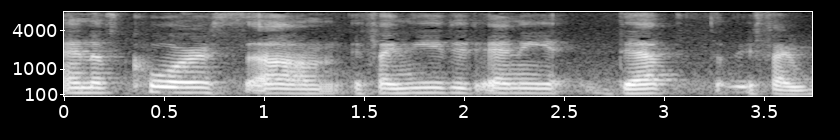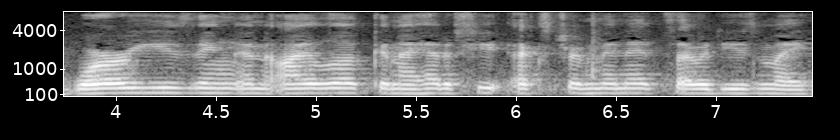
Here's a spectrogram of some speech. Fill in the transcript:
and of course, um, if I needed any depth, if I were using an eye look and I had a few extra minutes, I would use my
